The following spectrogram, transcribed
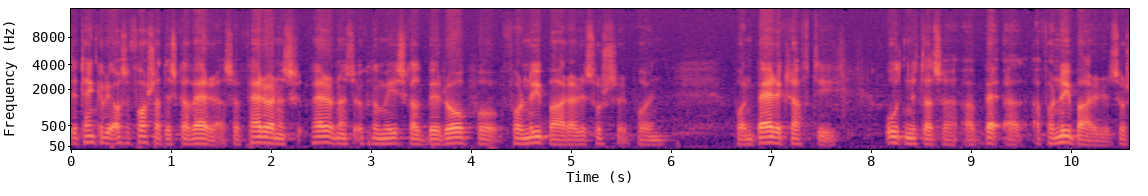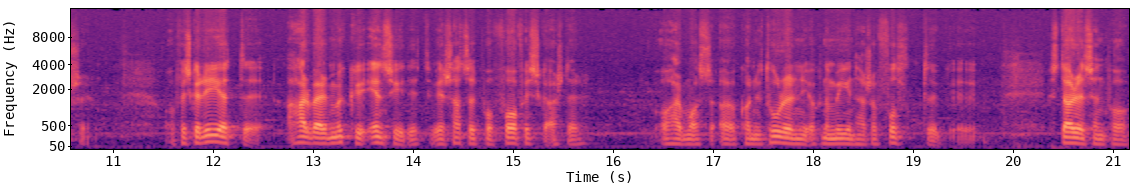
det tänker vi också fortsatt det ska vara. Alltså Färöarnas Färöarnas ekonomi ska bero på förnybara resurser på en på en bärkraftig utnyttjelse av, av förnybara resurser. Och fiskeriet har varit mycket ensidigt. Vi har satsat på få fiskarter och har måste konjunkturen i ekonomin har så fullt uh, störelsen på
